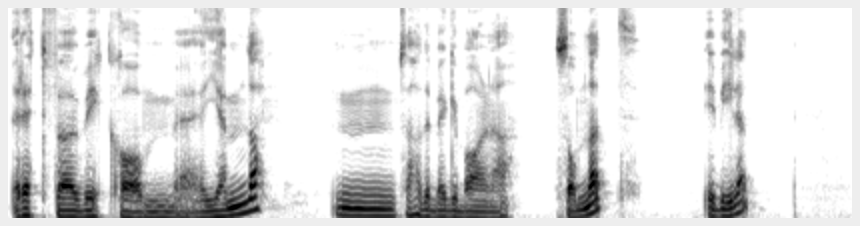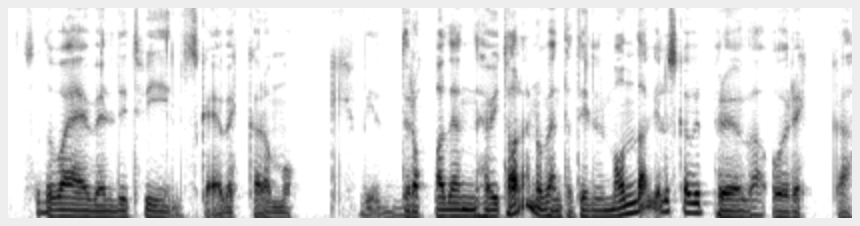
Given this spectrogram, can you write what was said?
Rett før vi kom eh, hjem, da, mm, så hadde begge barna sovnet i bilen. Så da var jeg veldig i tvil. Skal jeg vekke dem og vi droppe den høyttaleren og vente til mandag, eller skal vi prøve å rekke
